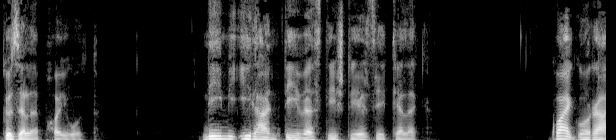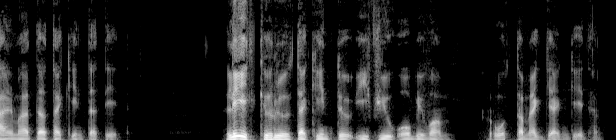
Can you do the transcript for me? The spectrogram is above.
Közelebb hajolt. Némi iránytévesztést érzékelek. qui ráemelte a tekintetét. Légy körültekintő, ifjú obi van, rótta meg gyengéden.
